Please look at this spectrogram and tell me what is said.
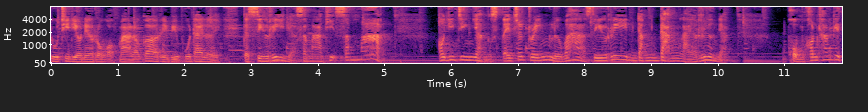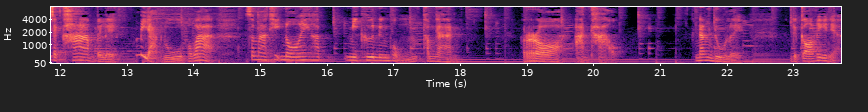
ดูทีเดียวในโรงออกมาแล้วก็รีวิวพูดได้เลย แต่ซีรีส์เนี่ยสมาธิสั้นมาก เอาจริง ๆ อย่าง Stranger Things หรือว่าซีรีส์ดัง ๆ หลายเรื่องเนี่ย ผมค่อนข้างที่จะข้ามไปเลย ไม่อยากดูเพราะว่า สมาธิน้อยครับ มีคืนหนึ่งผมทำงาน รออ่านข่าว นั่งดูเลย The Glory เนี่ย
